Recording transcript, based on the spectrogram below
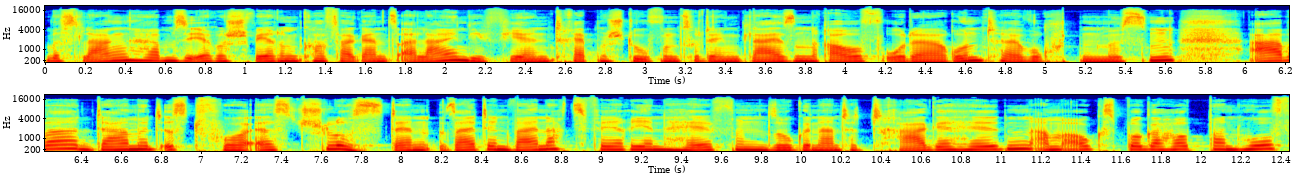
Bislang haben sie ihre schweren Koffer ganz allein die vielen Treppenstufen zu den Gleisen rauf oder runter wuchten müssen. Aber damit ist vorerst Schluss, denn seit den Weihnachtsferien helfen sogenannte Tragehelden am Augsburger Hauptbahnhof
